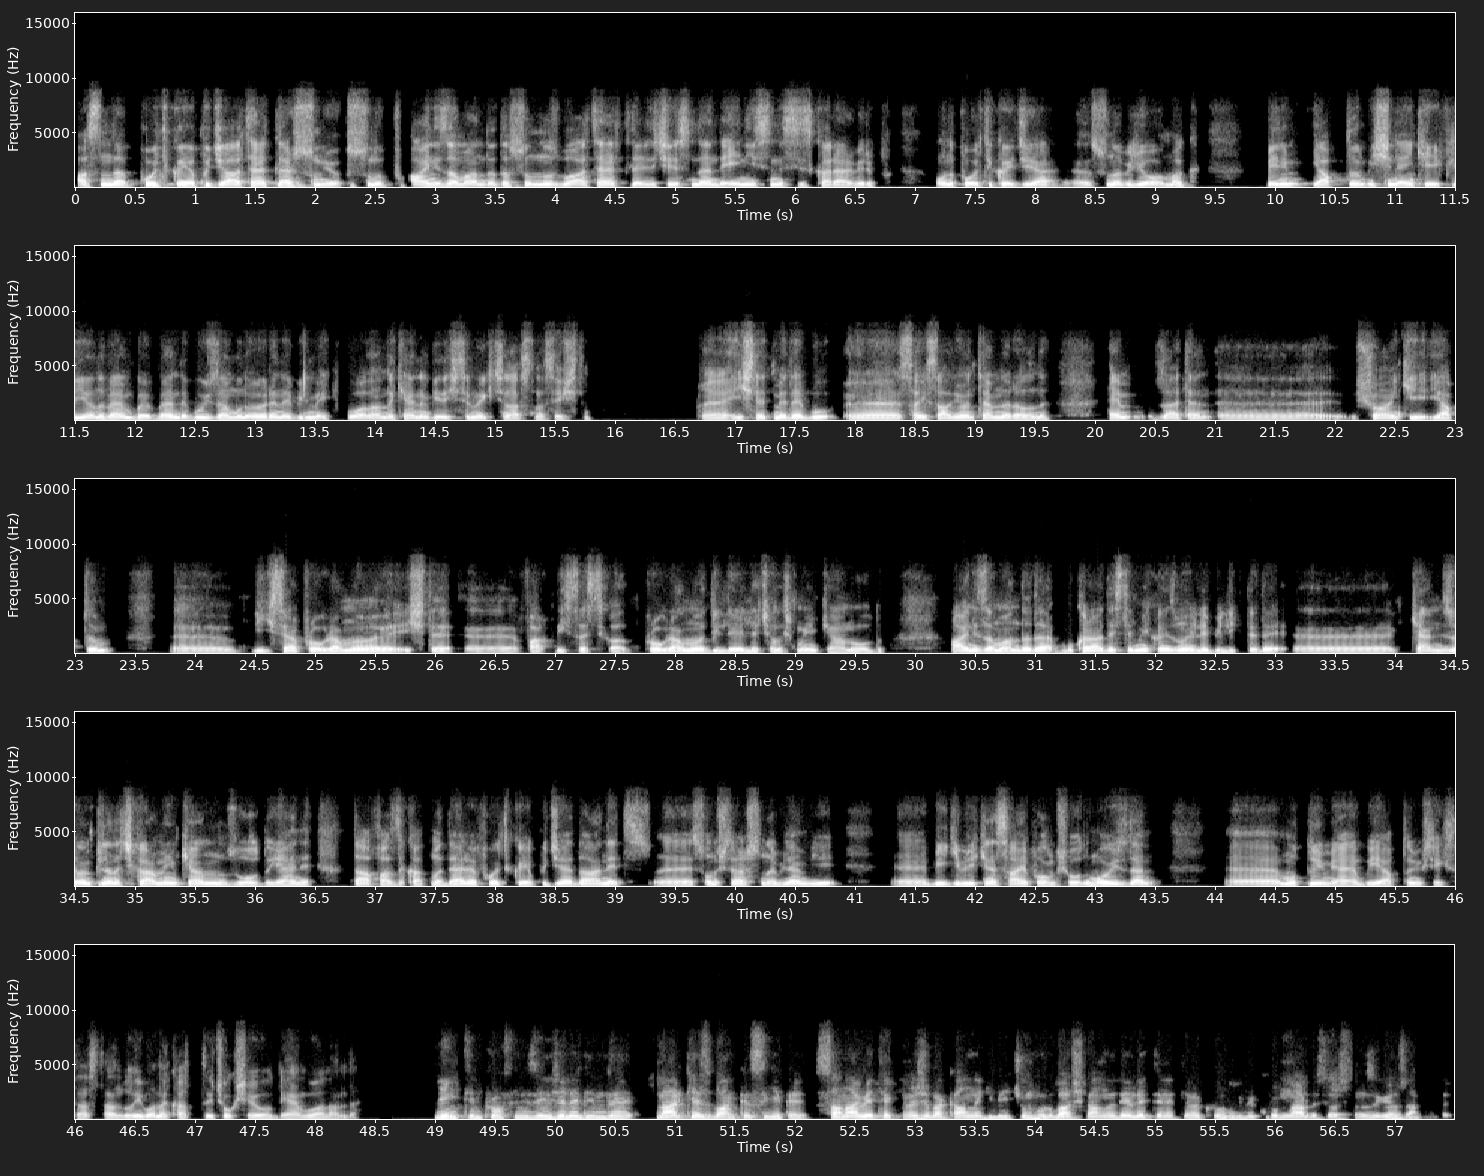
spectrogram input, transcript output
aslında politika yapıcı alternatifler sunuyor, sunup aynı zamanda da sunduğunuz bu alternatiflerin içerisinden de en iyisini siz karar verip onu politikacıya e, sunabiliyor olmak benim yaptığım işin en keyifli yanı. Ben ben de bu yüzden bunu öğrenebilmek, bu alanda kendimi geliştirmek için aslında seçtim. E, işletmede bu e, sayısal yöntemler alanı hem zaten e, şu anki yaptığım e, bilgisayar programlama ve işte e, farklı istatistik programlama dilleriyle çalışma imkanı oldu. Aynı zamanda da bu karar destek mekanizmaları ile birlikte de e, kendinizi ön plana çıkarma imkanınız oldu. Yani daha fazla katma değer ve politika yapıcıya daha net e, sonuçlar sunabilen bir e, bilgi birikine sahip olmuş oldum. O yüzden e, mutluyum yani bu yaptığım yüksek lisanstan dolayı. Bana kattığı çok şey oldu yani bu alanda. LinkedIn profilinizi incelediğimde Merkez Bankası gibi, Sanayi ve Teknoloji Bakanlığı gibi, Cumhurbaşkanlığı Devlet Denetleme Kurulu gibi kurumlarda çalıştığınızı gözlemledim.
